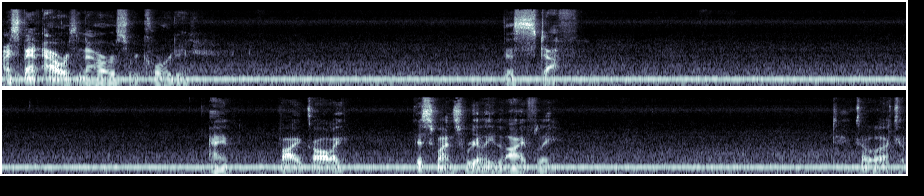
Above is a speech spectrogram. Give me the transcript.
I spent hours and hours recording this stuff. And by golly, this one's really lively. Take a look, it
